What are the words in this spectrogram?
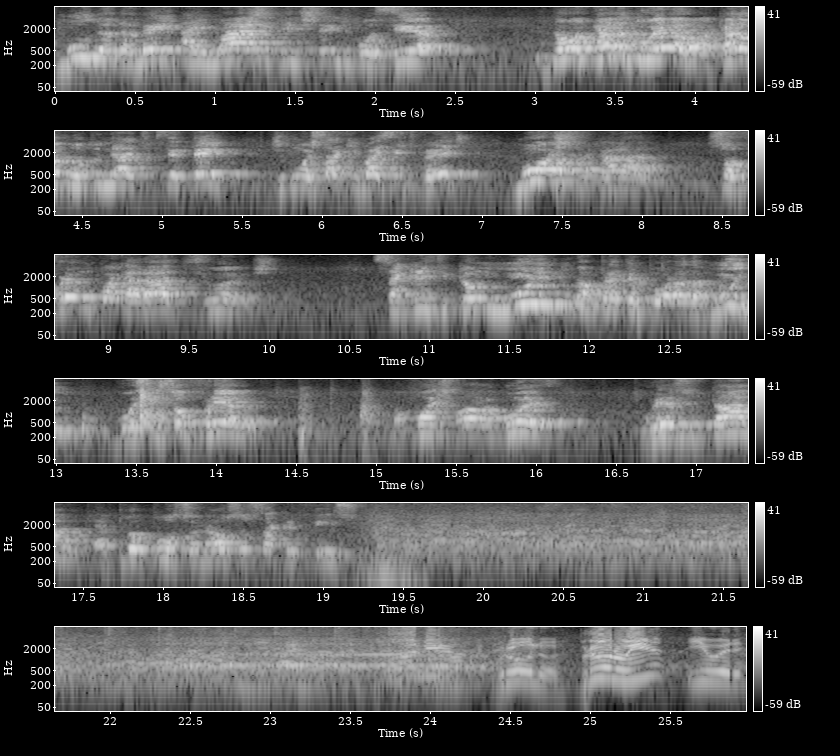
Muda também a imagem que eles têm de você. Então, a cada duelo, a cada oportunidade que você tem de mostrar que vai ser diferente, mostra, caralho. Sofremos pra caralho, senhores. Sacrificamos muito na pré-temporada, muito. Vocês sofreram. Mas pode falar uma coisa? O resultado é proporcional ao seu sacrifício. Nome? Bruno. Bruno e? Yuri.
